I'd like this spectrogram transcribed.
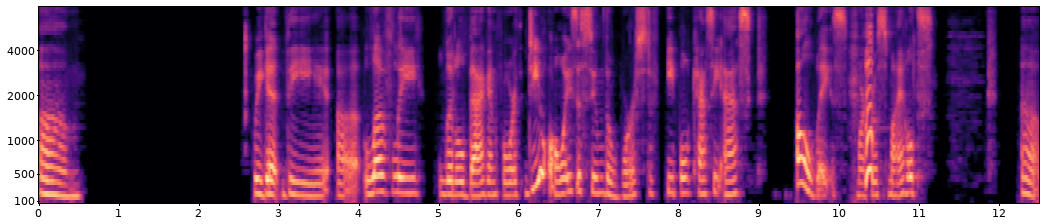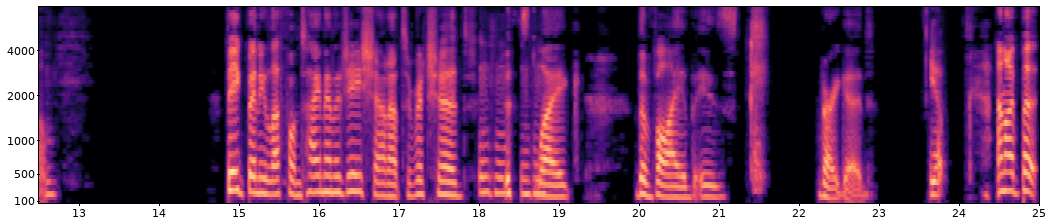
Um we get the uh lovely little back and forth. Do you always assume the worst of people? Cassie asked. Always, Marco smiled. Um Big Benny LaFontaine energy. Shout out to Richard. mhm, Just mhm. like the vibe is very good. Yep. And I, but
